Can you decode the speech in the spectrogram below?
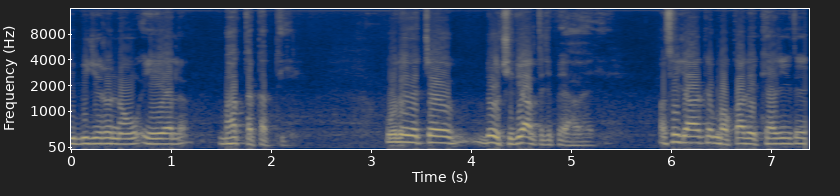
PB09AL 7231 ਉਹਦੇ ਵਿੱਚ ਬੇਹੋਸ਼ੀ ਦੀ ਹਾਲਤ 'ਚ ਪਿਆ ਹੋਇਆ ਜੀ। ਅਸੀਂ ਜਾ ਕੇ ਮੌਕਾ ਦੇਖਿਆ ਜੀ ਤੇ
